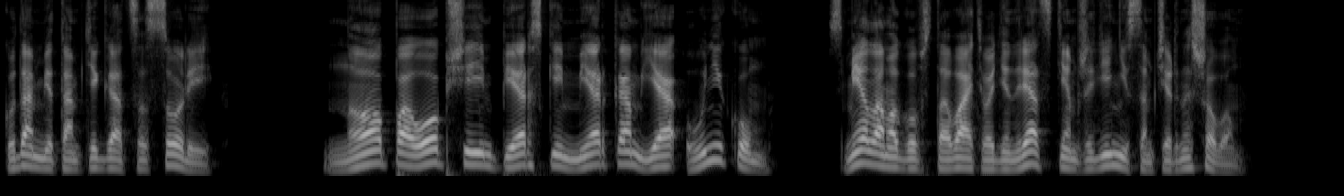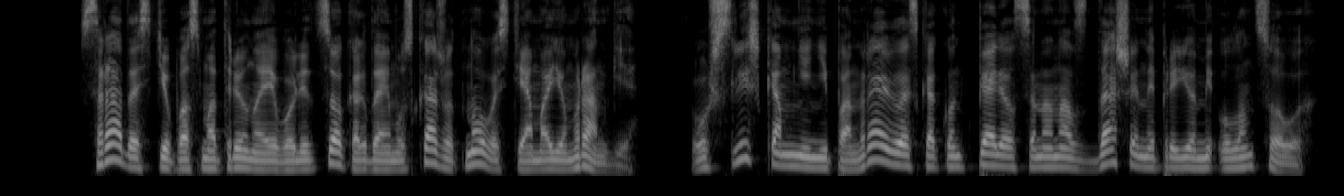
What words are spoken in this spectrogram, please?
куда мне там тягаться с Олей. Но по общеимперским меркам я уникум. Смело могу вставать в один ряд с тем же Денисом Чернышовым. С радостью посмотрю на его лицо, когда ему скажут новости о моем ранге. Уж слишком мне не понравилось, как он пялился на нас с Дашей на приеме у Ланцовых.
